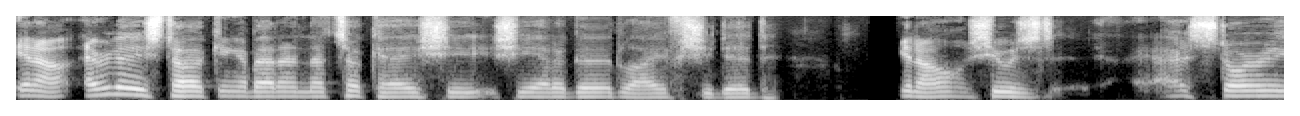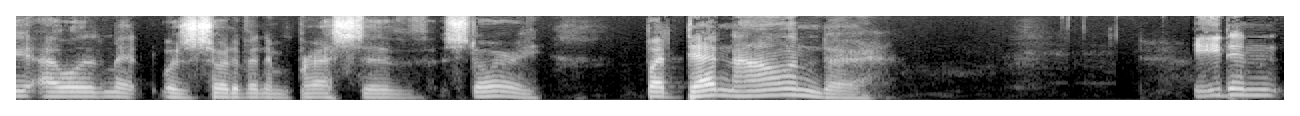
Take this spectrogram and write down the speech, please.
you know, everybody's talking about her, and that's okay. She she had a good life. She did, you know, she was. Her story, I will admit, was sort of an impressive story, but Den Hollander, he didn't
